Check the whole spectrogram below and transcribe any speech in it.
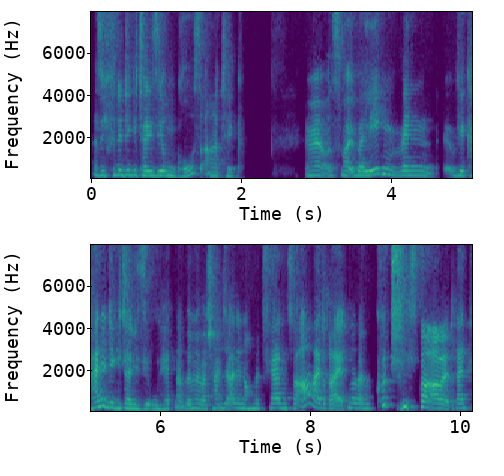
Also ich finde Digitalisierung großartig wenn wir uns mal überlegen, wenn wir keine Digitalisierung hätten, dann würden wir wahrscheinlich alle noch mit Pferden zur Arbeit reiten oder mit Kutschen zur Arbeit reiten.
